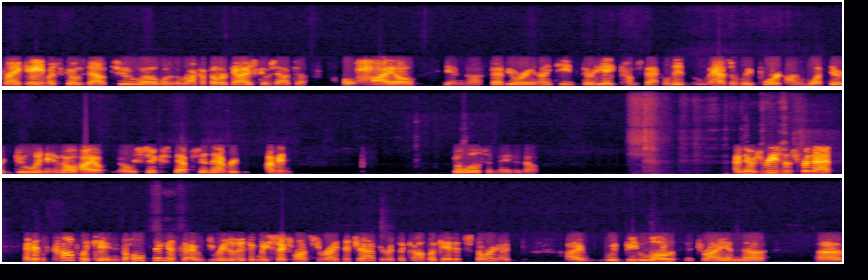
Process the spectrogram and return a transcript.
Frank Amos goes out to uh, one of the Rockefeller guys, goes out to Ohio in uh, February of 1938, comes back, has a report on what they're doing in Ohio. No six steps in that. Re- I mean, Bill Wilson made it up. And there's reasons for that, and it's complicated. The whole thing is the reason it took me six months to write the chapter. It's a complicated story. I, I would be loath to try and uh, uh,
